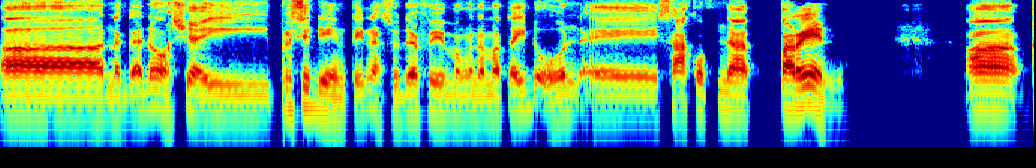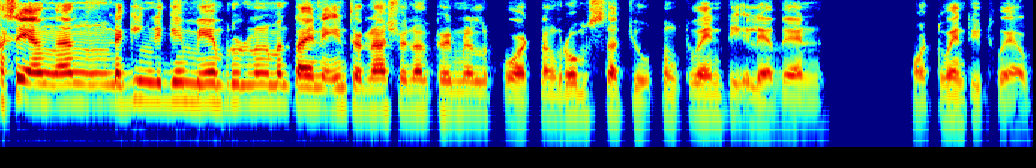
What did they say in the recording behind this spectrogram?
ah nagano siya ay presidente na. So therefore yung mga namatay doon eh sakop na pa rin. Ah, kasi ang ang naging naging miyembro lang naman tayo ng International Criminal Court ng Rome Statute noong 2011 or 2012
